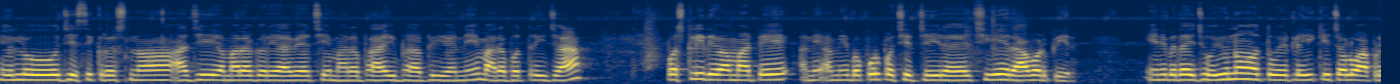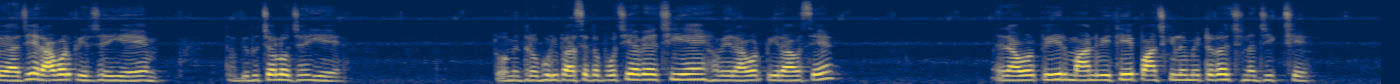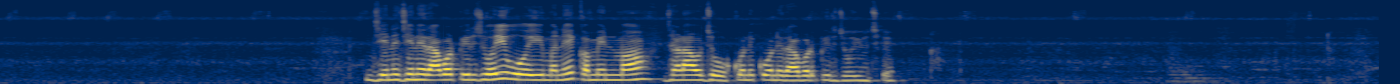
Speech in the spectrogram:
Hello, જય શ્રી કૃષ્ણ. આજે અમારા ઘરે આવ્યા છે મારા ભાઈ, ભાભી અને મારા ભત્રીજા પસલી દેવા માટે અને અમે બપોર પછી જઈ રહ્યા છીએ રાવળપીર એને બધાએ જોયું ન હતું એટલે એ કે ચલો આપણે આજે રાવળપીર જઈએ એમ. તો કીધું ચલો જઈએ. તો અમે દ્રભુડી પાસે તો પહોંચી આવ્યા છીએ. હવે રાવળપીર આવશે. રાવળપીર માંડવીથી પાંચ કિલોમીટર જ નજીક છે. જેને જેને રાવળપીર જોયું હોય એ મને કમેન્ટમાં જણાવજો કોને કોને રાવળપીર જોયું છે.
